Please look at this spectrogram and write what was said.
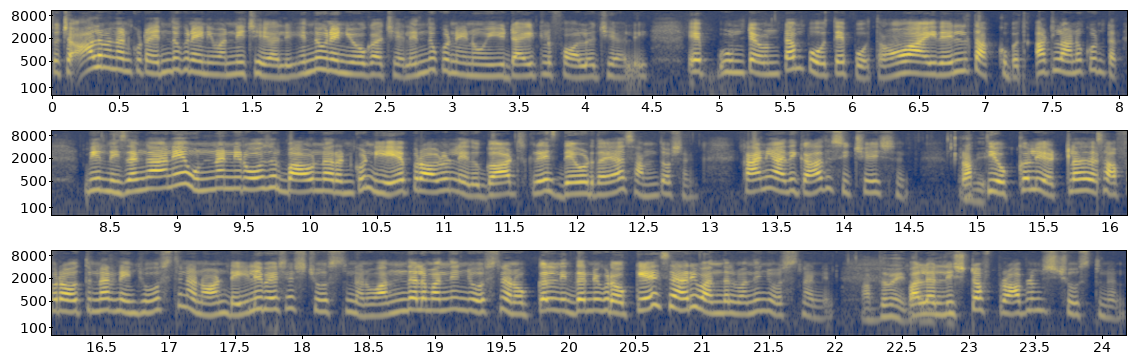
సో చాలా మంది అనుకుంటారు ఎందుకు నేను ఇవన్నీ చేయాలి? ఎందుకు నేను యోగా చేయాలి? ఎందుకు నేను ఈ డైట్లు ఫాలో చేయాలి? ఏ- ఉంటే ఉంటాం పోతే పోతాం. ఓ ఐదేళ్ళు తక్కువ పోతాం. అట్లా అనుకుంటారు. మీరు నిజంగానే ఉన్నన్ని రోజులు బాగున్నారు అనుకోండి ఏ ప్రాబ్లం లేదు. గాడ్స్ గ్రేస్ దేవుడి దయ సంతోషం. కానీ అది కాదు సిచ్యుయేషన్. ప్రతి ఒక్కరు ఎట్లా సఫర్ అవుతున్నారు? నేను చూస్తున్నాను. ఆన్ డైలీ బేసిస్ చూస్తున్నాను. వందల మందిని చూస్తున్నాను. ఒక్కరిని ఇద్దరిని కూడా ఒకేసారి వందల మందిని చూస్తున్నాను నేను. వాళ్ళ లిస్ట్ ఆఫ్ ప్రాబ్లమ్స్ చూస్తున్నాను.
